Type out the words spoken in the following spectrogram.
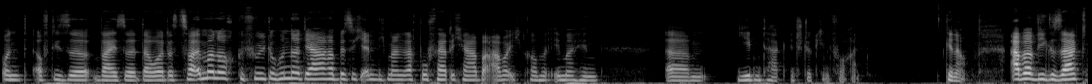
Und auf diese Weise dauert es zwar immer noch gefühlte 100 Jahre, bis ich endlich mein Sachbuch fertig habe, aber ich komme immerhin ähm, jeden Tag ein Stückchen voran. Genau. Aber wie gesagt,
